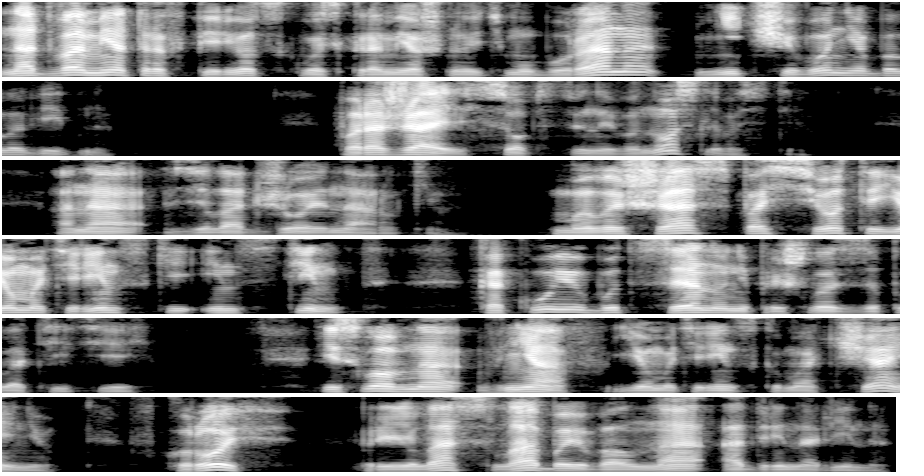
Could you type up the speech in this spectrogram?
На два метра вперед сквозь кромешную тьму бурана ничего не было видно. Поражаясь собственной выносливости, она взяла Джоя на руки. Малыша спасет ее материнский инстинкт, какую бы цену не пришлось заплатить ей. И словно вняв ее материнскому отчаянию, в кровь прилила слабая волна адреналина.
